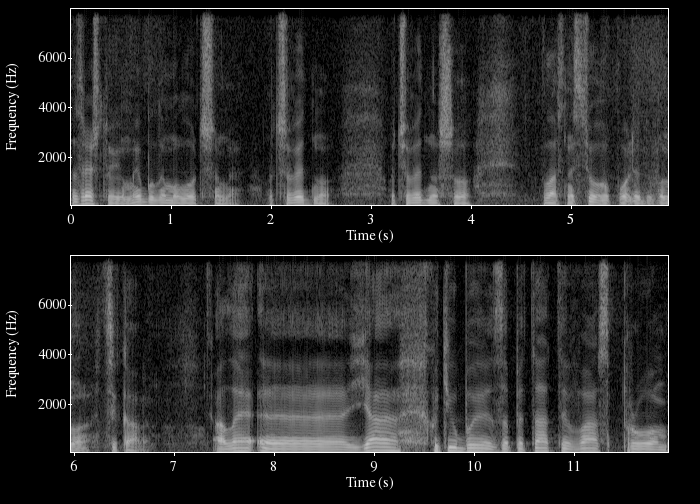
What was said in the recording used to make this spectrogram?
Зрештою, ми були молодшими. Очевидно, очевидно, що власне з цього погляду воно цікаве. Але е, я хотів би запитати вас про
